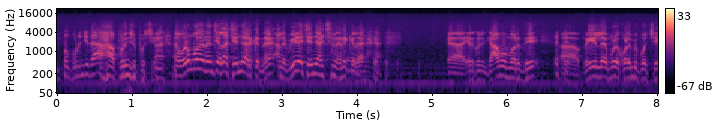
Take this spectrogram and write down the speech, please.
இப்ப புரிஞ்சுதா? புரிஞ்சு போச்சு. நான் வரும்போது நினைச்சு எல்லாம் சேஞ்ச் இருக்குன்னு அந்த வீடே சேஞ்ச் ஆச்சுன்னு நினைக்கல. எனக்கு கொஞ்சம் ஞாபகம் வருது. அஹ், வெயில்ல மூளை குழம்பி போச்சு.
